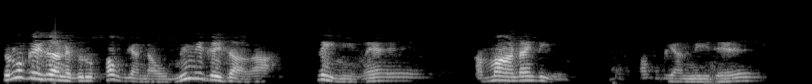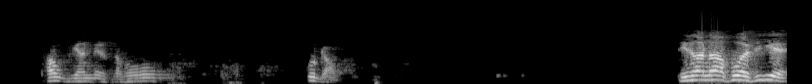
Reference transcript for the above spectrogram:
သူတို့ကိစ္စနဲ့သူတို့ဖောက်ပြန်တာကိုမိမိကိစ္စကသိနေမယ်အမှန်တိုင်းသိနေဖောက်ပြန်နေတယ်ဖောက်ပြန်တဲ့သဘောကိုတောင်း ဒီခန္ဓာအဖွဲ့အစည်းရဲ့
